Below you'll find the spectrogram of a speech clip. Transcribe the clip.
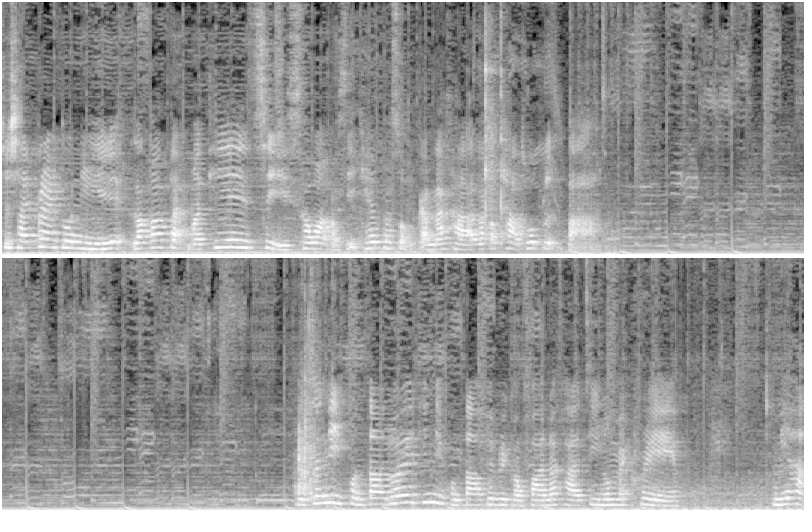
จะใช้แปรงตัวนี้แล้วก็แตะมาที่สีสว่างกับสีเข้มผสมกันนะคะ แล้วก็ทาทั่วเปลือกตาเดี๋ยวจะหนีบขนตาด้วยที่หนีบขนตาเฟบริกของฟ้านะคะ Gino McRae อันนี้หา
